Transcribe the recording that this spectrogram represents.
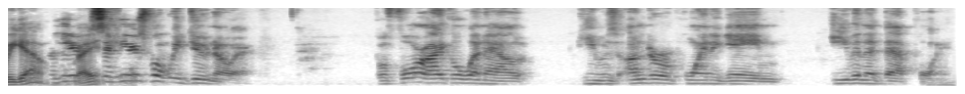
we go, So, here- right? so here's what we do know, Eric. Before Eichel went out, he was under a point a game, even at that point.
